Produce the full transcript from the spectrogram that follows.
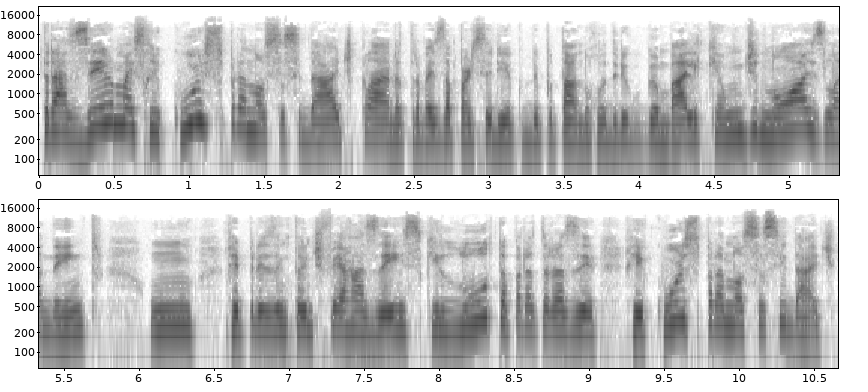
trazer mais recursos para a nossa cidade, claro, através da parceria com o deputado Rodrigo Gambale, que é um de nós lá dentro, um representante ferrazense que luta para trazer recursos para a nossa cidade.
